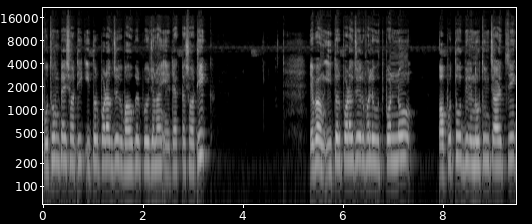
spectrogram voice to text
প্রথমটাই সঠিক, ইতর পরাগযোগ বাহকের প্রয়োজন হয়, এটা একটা সঠিক। এবং ইতর পরাগযোগের ফলে উৎপন্ন অপত্য উদ্ভিদে নতুন চারিত্রিক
